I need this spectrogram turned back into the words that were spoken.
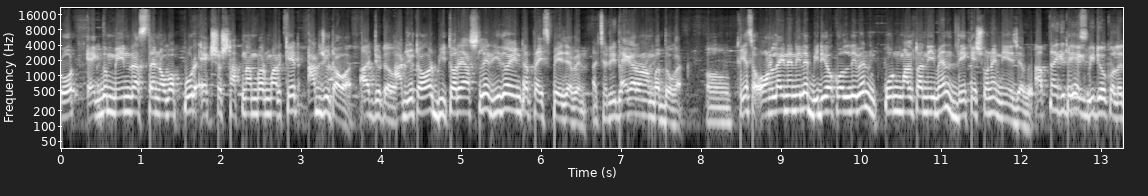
রোড একদম মেইন রাস্তায় নবাবপুর একশো সাত number market Arzu tower Arzu tower. Arzu tower ভিতরে আসলে হৃদয় এন্টারপ্রাইজ পেয়ে যাবেন। আচ্ছা, হৃদয় এগারো নম্বর দোকান। ও ঠিক আছে? অনলাইনে নিলে ভিডিও কল দিবেন কোন মালটা নিবেন দেখে শুনে নিয়ে যাবেন আপনাকে এ দিবেন।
